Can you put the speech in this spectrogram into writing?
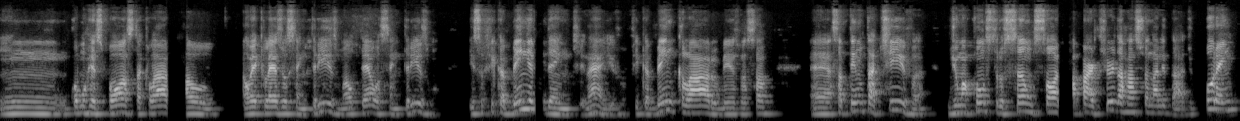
em, como resposta, claro, ao, ao eclesiocentrismo, ao teocentrismo, isso fica bem evidente, né? Fica bem claro mesmo essa, é, essa tentativa de uma construção só a partir da racionalidade. Porém,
